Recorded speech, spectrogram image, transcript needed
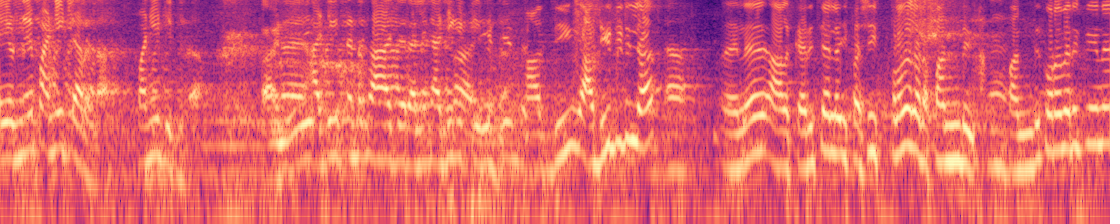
എവിടുന്ന് പണി കിട്ടാറുണ്ടോ പണി കിട്ടിയിട്ടുണ്ടോ അടി കിട്ടേണ്ട സാഹചര്യം അല്ലെങ്കിൽ അടി കിട്ടിയിട്ടുണ്ട് അടി അടി കിട്ടിയിട്ടില്ല. ആ. അതിന് ആൾക്കാർ ചില പക്ഷെ ഇപ്പോഴൊന്നല്ലടാ പണ്ട്. പണ്ട് കുറെ പേർക്ക് ഇങ്ങനെ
